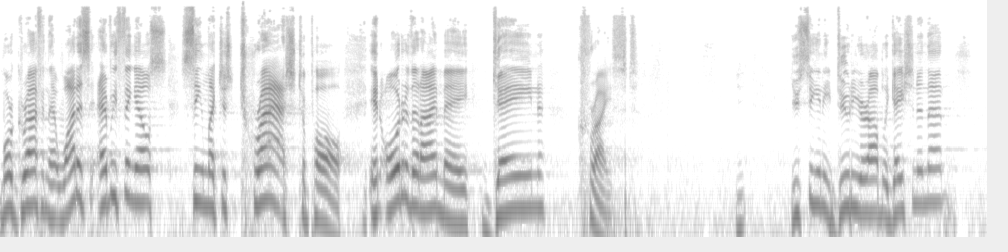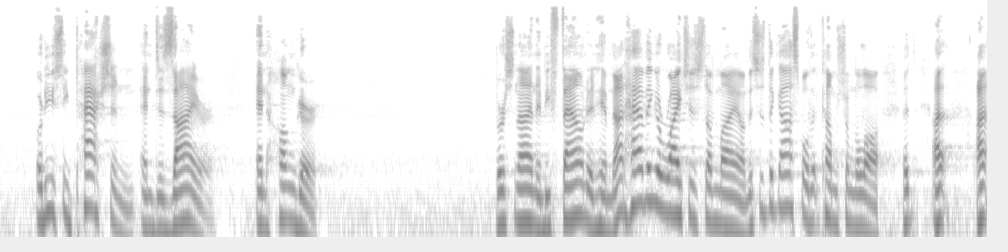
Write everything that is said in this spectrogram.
more graphic than that. Why does everything else seem like just trash to Paul? In order that I may gain Christ. You see any duty or obligation in that? Or do you see passion and desire and hunger Verse 9, and be found in him, not having a righteousness of my own. This is the gospel that comes from the law. I, I,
